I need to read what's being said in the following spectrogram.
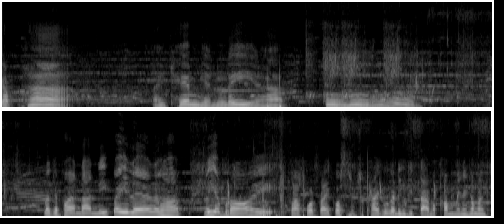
กับห้าไอเทมเยลลี่นะครับ อือหือ เราจะผ่านด่านนี้ไปแล้วนะครับ เรียบร้อยฝากกดไลค์กด subscribe กดกระดิ่งติดตามและคอมเมนต์ให้กำลังใจ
